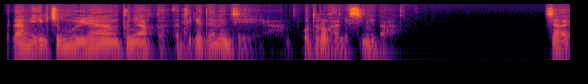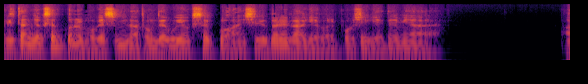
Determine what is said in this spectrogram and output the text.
그 다음에 입주 물량 분양권 어떻게 되는지 보도록 하겠습니다. 자 일단 역세권을 보겠습니다. 동대구 역세권 실거래 가격을 보시게 되면 어,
